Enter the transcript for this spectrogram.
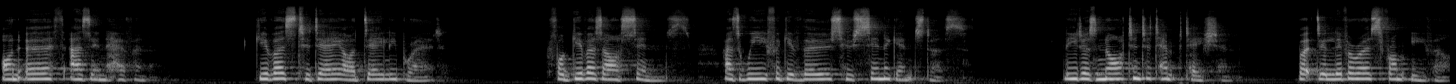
on earth as in heaven. Give us today our daily bread. Forgive us our sins, as we forgive those who sin against us. Lead us not into temptation but deliver us from evil.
